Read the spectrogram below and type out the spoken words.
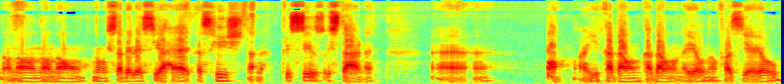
não, não, não, não, não estabelecia regras rígidas, né? Preciso estar, né? É, bom, aí cada um, cada um, né? Eu não fazia, eu,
